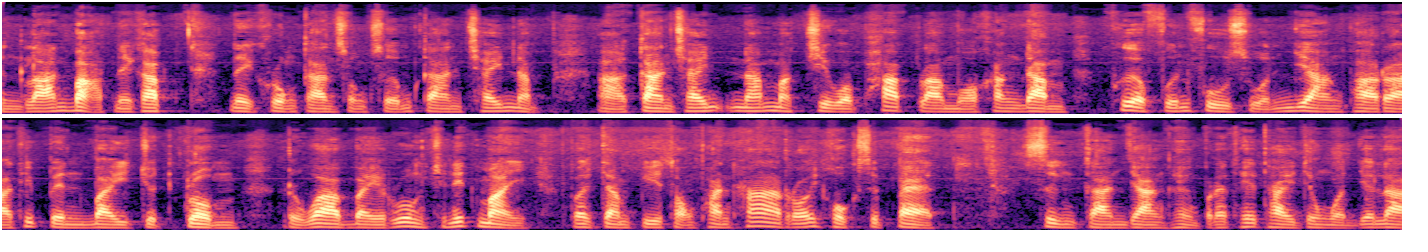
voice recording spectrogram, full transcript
1 ล้านบาทนะครับในโครงการส่งเสริมการใช้น้ำการใช้น้ำหมักชีวภาพปลาหมอคังดำเพื่อฟื้นฟูสวนยางพาราที่เป็นใบจุดกลม หรือว่าใบร่วงชนิดใหม่ ประจำปี 2568ซึ่งการยางแห่งประเทศไทยจังหวัดยะลา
